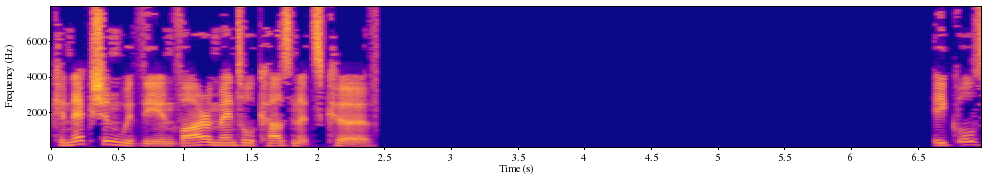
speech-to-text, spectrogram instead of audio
Connection with the environmental Kuznets curve. Equals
